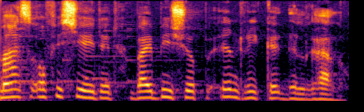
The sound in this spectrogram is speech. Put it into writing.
Mass officiated by Bishop Enrique Delgado.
